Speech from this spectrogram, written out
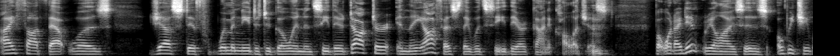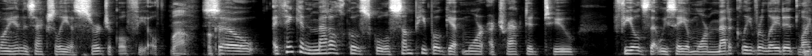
I thought that was just if women needed to go in and see their doctor in the office, they would see their gynecologist. But what I didn't realize is OBGYN is actually a surgical field. Wow. Okay. So I think in medical school, some people get more attracted to fields that we say are more medically related, like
